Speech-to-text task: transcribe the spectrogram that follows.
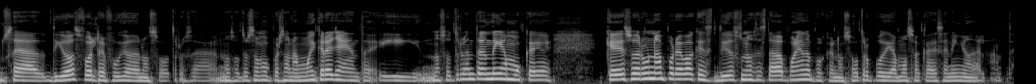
o sea, Dios fue el refugio de nosotros. O sea, nosotros somos personas muy creyentes y nosotros entendíamos que, que eso era una prueba que Dios nos estaba poniendo porque nosotros podíamos sacar a ese niño adelante.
